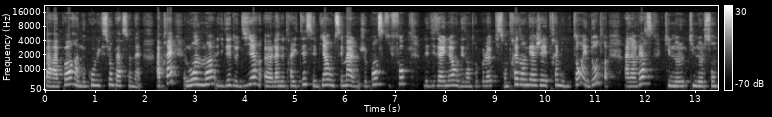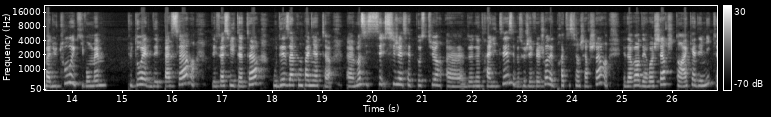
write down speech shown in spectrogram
par rapport à nos convictions personnelles. Après, loin de moi l'idée de dire euh, la neutralité c'est bien ou c'est mal. Je pense qu'il faut des designers ou des anthropologues qui sont très engagés et très militants et d'autres, à l'inverse, qui ne, qui ne le sont pas du tout et qui vont même plutôt être des passeurs, des facilitateurs ou des accompagnateurs. Euh, moi, si, j'ai cette posture euh, de neutralité, c'est parce que j'ai fait le choix d'être praticien-chercheur et d'avoir des recherches tant académiques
